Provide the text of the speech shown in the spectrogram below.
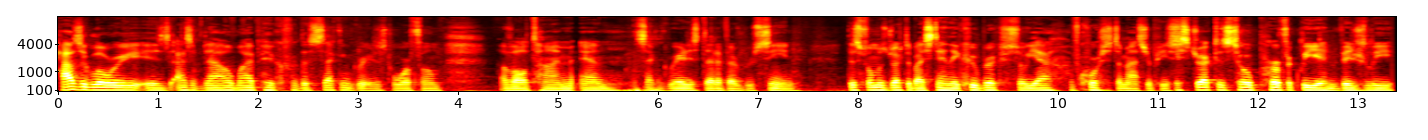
Paths of Glory is, as of now, my pick for the second greatest war film of all time and the second greatest that I've ever seen. This film was directed by Stanley Kubrick, so yeah, of course it's a masterpiece. It's directed so perfectly and visually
